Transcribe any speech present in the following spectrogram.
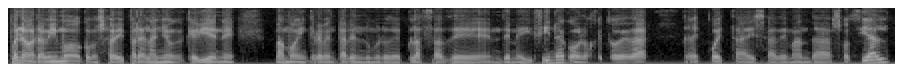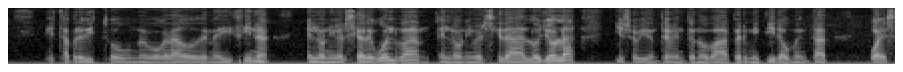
Bueno, ahora mismo, como sabéis, para el año que viene vamos a incrementar el número de plazas de medicina con el objeto de dar respuesta a esa demanda social está previsto un nuevo grado de medicina en la Universidad de Huelva, en la Universidad Loyola, y eso evidentemente nos va a permitir aumentar pues,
